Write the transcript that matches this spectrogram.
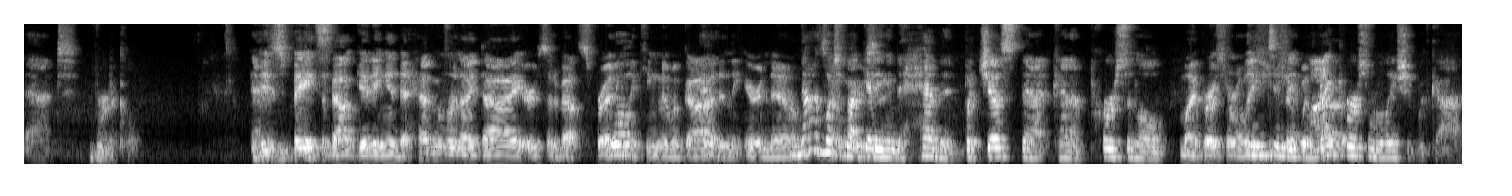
that vertical. Is faith about getting into heaven when I die, or is it about spreading Well, the kingdom of God in the here and now? not as much about getting saying? into heaven, but just that kind of personal, my personal relationship intimate, with my God. personal relationship with God.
